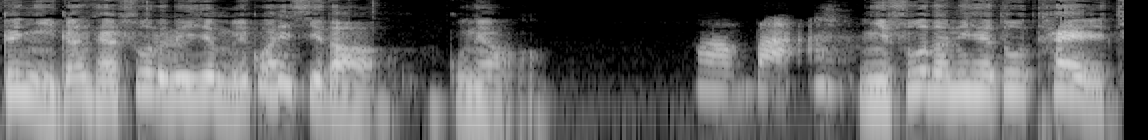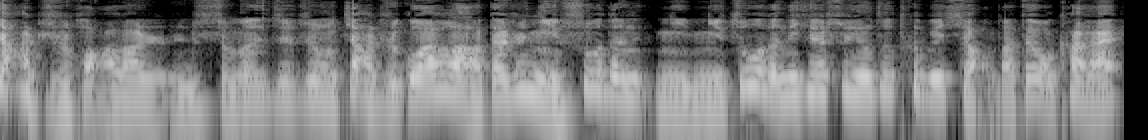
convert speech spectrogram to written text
跟你刚才说的那些没关系的，姑娘。好吧，你说的那些都太价值化了，什么就这种价值观了。但是你说的你你做的那些事情都特别小的，在我看来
